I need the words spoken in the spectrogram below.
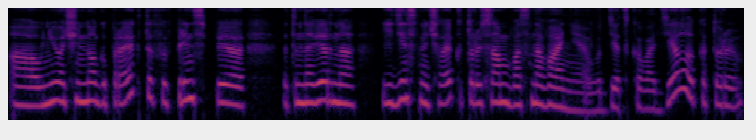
а, у нее очень много проектов, и, в принципе, это, наверное, единственный человек, который с самого основания вот детского отдела, который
